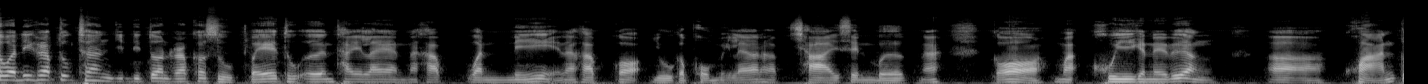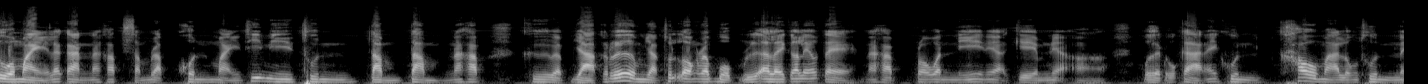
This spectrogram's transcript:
สวัสดีครับทุกท่านยินดีต้อนรับเข้าสู่ Pay to Earn Thailand นะครับ วันนี้นะครับก็อยู่กับผมอีกแล้วนะครับ ชายเซนเบิร์กนะ ก็มาคุยกันในเรื่องอขวานตัวใหม่แล้วกันนะครับสำหรับคนใหม่ที่มีทุนต่ำๆนะครับ คือแบบอยากเริ่มอยากทดลองระบบหรืออะไรก็แล้วแต่นะครับ เพราะวันนี้เนี่ยเกมเนี่ยเปิดโอกาสให้คุณเข้ามาลงทุนใน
